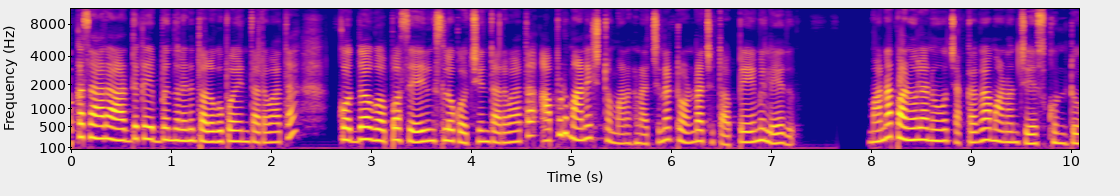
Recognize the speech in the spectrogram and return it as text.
ఒకసారి ఆర్థిక ఇబ్బందులని తొలగిపోయిన తర్వాత కొద్దో గొప్ప సేవింగ్స్లోకి వచ్చిన తర్వాత అప్పుడు మన ఇష్టం మనకు నచ్చినట్టు ఉండొచ్చు తప్పేమీ లేదు. మన పనులను చక్కగా మనం చేసుకుంటూ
